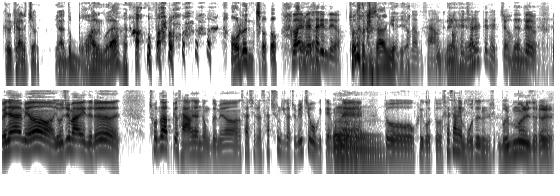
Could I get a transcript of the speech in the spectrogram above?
그렇게 안 했죠. 야, 너 뭐 하는 거야? 하고 바로 어른처럼. 그 아이 몇 살인데요? 초등학교 4학년이요. 초등학교 4학년. 네. 정신 차릴 때 됐죠. 네네. 그때 왜냐하면 요즘 아이들은 초등학교 4학년 정도면 사실은 사춘기가 좀 일찍 오기 때문에 음. 또 그리고 또 세상의 모든 물물들을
